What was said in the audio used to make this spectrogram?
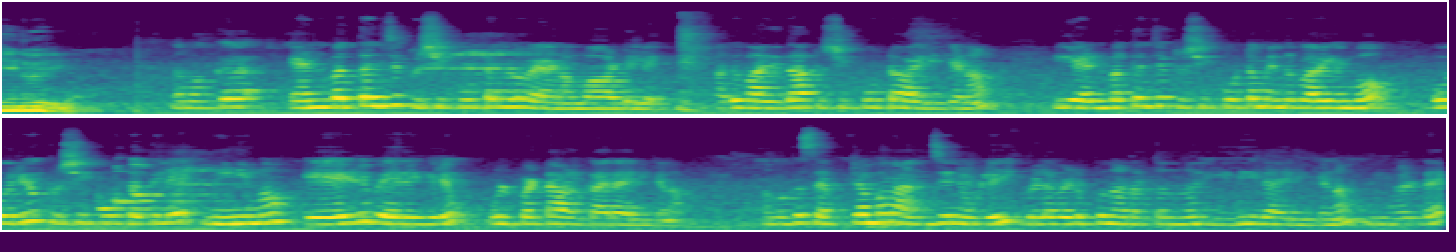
ചെയ്തു വരികയാണ്. നമുക്ക് എൺപത്തഞ്ച് കൃഷിക്കൂട്ടങ്ങൾ വേണം വാർഡിൽ അത് വനിതാ കൃഷിക്കൂട്ടമായിരിക്കണം. ഈ എൺപത്തഞ്ച് കൃഷിക്കൂട്ടം എന്ന് പറയുമ്പോൾ ഒരു കൃഷിക്കൂട്ടത്തിൽ മിനിമം ഏഴ് പേരെങ്കിലും ഉൾപ്പെട്ട ആൾക്കാരായിരിക്കണം. നമുക്ക് സെപ്റ്റംബർ അഞ്ചിനുള്ളിൽ വിളവെടുപ്പ് നടത്തുന്ന രീതിയിലായിരിക്കണം നിങ്ങളുടെ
